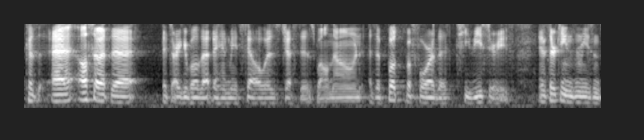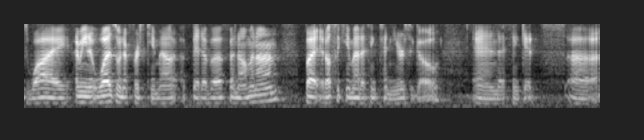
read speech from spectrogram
because uh, also at the it's arguable that *The Handmaid's Tale* was just as well known as a book before the TV series. And *13 Reasons Why*, I mean, it was when it first came out a bit of a phenomenon, but it also came out I think 10 years ago, and I think it's. Uh,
